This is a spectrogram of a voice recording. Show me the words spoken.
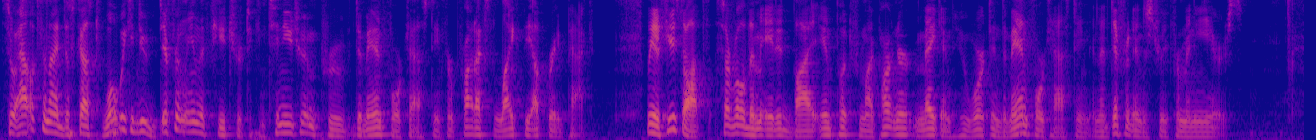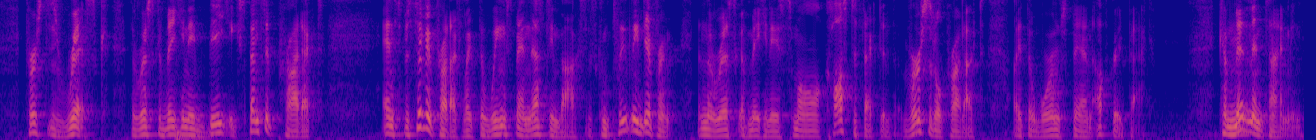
So, Alex and I discussed what we can do differently in the future to continue to improve demand forecasting for products like the upgrade pack. We had a few thoughts, several of them aided by input from my partner, Megan, who worked in demand forecasting in a different industry for many years. First is risk the risk of making a big, expensive product and specific product like the Wingspan nesting box is completely different than the risk of making a small, cost effective, versatile product like the Wyrmspan upgrade pack. Commitment timing.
